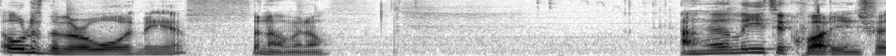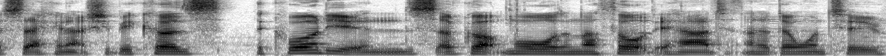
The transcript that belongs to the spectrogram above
All of them are at war with me, yeah. Phenomenal. I'm going to leave the Quadians for a second, actually, because the Quadians have got more than I thought they had, and I don't want to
